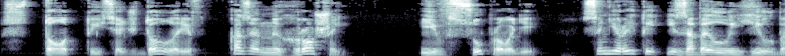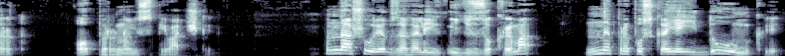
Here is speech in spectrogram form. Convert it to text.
сто тисяч доларів казенних грошей, і в супроводі сеньорити Ізабелли Гілберт, оперної співачки. Наш уряд взагалі і, зокрема, не припускає й думки.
